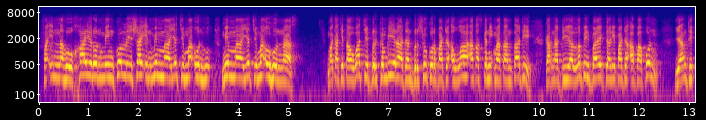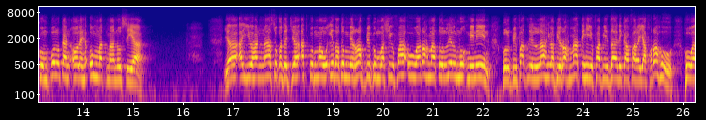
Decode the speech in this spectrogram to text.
fa innahu khairun min kulli syai'in mimma yajma'uhu mimma yajma'uhun nas. Maka kita wajib bergembira dan bersyukur pada Allah atas kenikmatan tadi karena dia lebih baik daripada apa pun yang dikumpulkan oleh umat manusia. Ya ayyuhan nasu qad ja'atkum mau'izatum min rabbikum wa syifaa'u wa rahmatul lil mu'minin. Qul bi fadlillahi wa bi rahmatihi fabidzalika falyafrahu huwa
